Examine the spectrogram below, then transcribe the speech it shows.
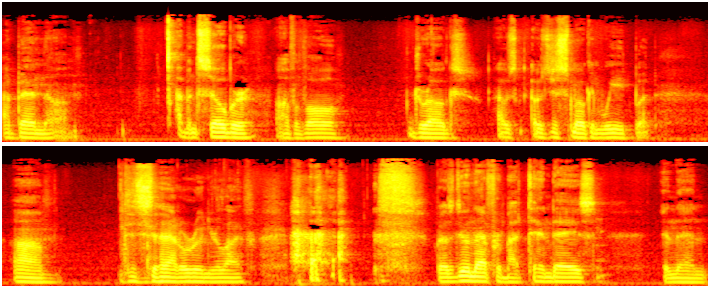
I've been um, I've been sober off of all drugs. I was I was just smoking weed, but um, that'll ruin your life. but I was doing that for about ten days, and then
